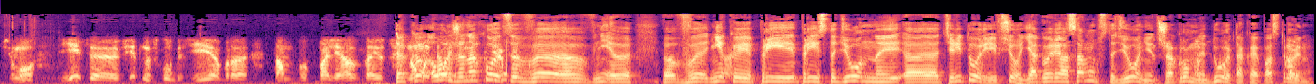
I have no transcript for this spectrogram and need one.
Почему? Есть э, фитнес-клуб «Зебра», там поля сдают. Так Ну, он давайте же находится в, э, в, в некой при, при стадионной э, территории. Все, я говорю о самом стадионе. Это же огромная дура такая построена.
